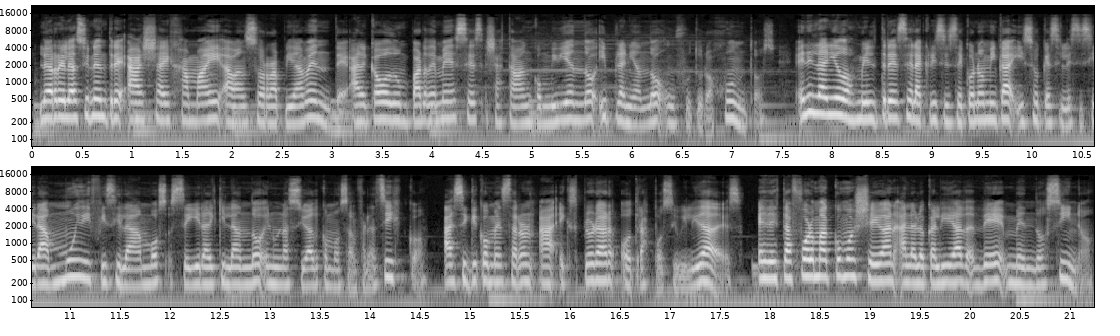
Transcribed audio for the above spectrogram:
La relación entre Aya y Hamai avanzó rápidamente. Al cabo de un par de meses ya estaban conviviendo y planeando un futuro juntos. En el año 2013 la crisis económica hizo que se les hiciera muy difícil a ambos seguir alquilando en una ciudad como San Francisco, así que comenzaron a explorar otras posibilidades. Es de esta forma como llegan a la localidad de Mendocino,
